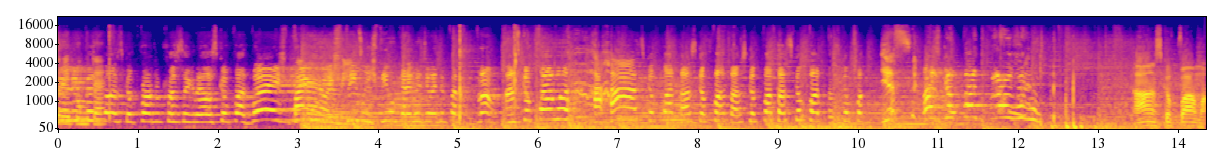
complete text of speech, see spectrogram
3 puncte. Am scăpat, nu pot să cred, am scăpat. Băi, ești Pare primul, rău, ești Luminița primul care merge mai departe. Bravo! Am scăpat, mă! Ha-ha! Am scăpat, am scăpat, am scăpat, am scăpat, am scăpat! Yes! Am scăpat! Bravo! Am scăpat, mă!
